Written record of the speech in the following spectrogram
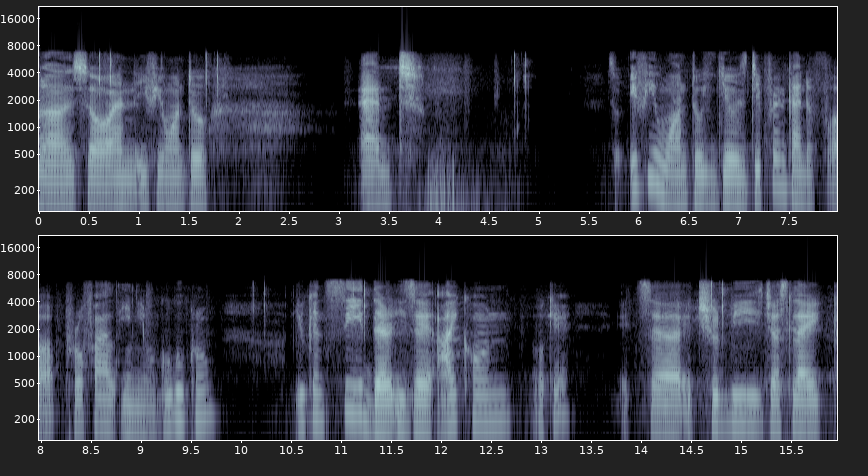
uh, so and if you want to add so if you want to use different kind of uh, profile in your Google Chrome you can see there is a icon okay? It's uh, it should be just like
